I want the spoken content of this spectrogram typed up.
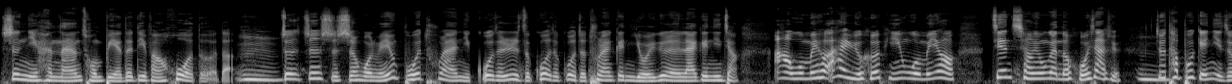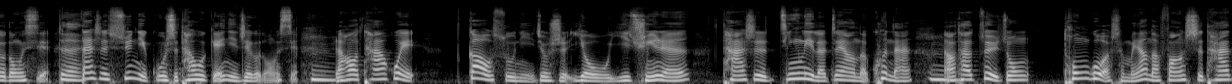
是你很难从别的地方获得的。嗯，真真实生活里面，因为不会突然你过着日子过着过着，突然跟你有一个人来跟你讲啊，我们要爱与和平，我们要坚强勇敢的活下去。嗯，就他不会给你这个东西。对，但是虚拟故事他会给你这个东西。嗯，然后他会告诉你，就是有一群人。他是经历了这样的困难，然后他最终通过什么样的方式，他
